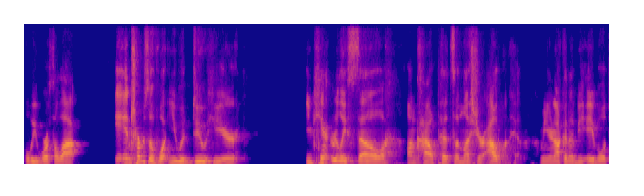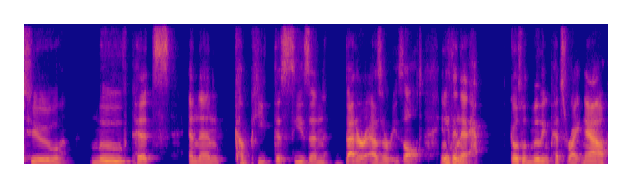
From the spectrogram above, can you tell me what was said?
will be worth a lot. In terms of what you would do here, you can't really sell on Kyle Pitts unless you're out on him. I mean, you're not going to be able to move Pitts and then compete this season better as a result. Anything that goes with moving Pitts right now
